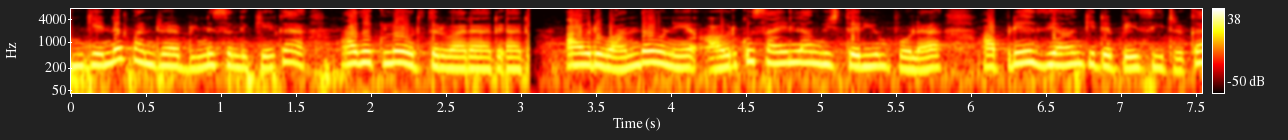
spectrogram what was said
இங்கே என்ன பண்ணுற அப்படின்னு சொல்லி கேட்க அதுக்குள்ளே ஒருத்தர் வராரு. அவர் வந்தவுடனே அவருக்கும் சைன் லாங்குவேஜ் தெரியும் போல் அப்படியே ஜியாங் கிட்ட பேசிகிட்டு இருக்க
